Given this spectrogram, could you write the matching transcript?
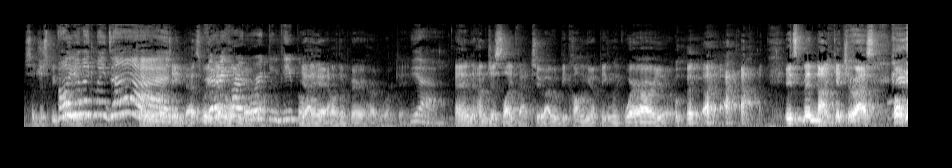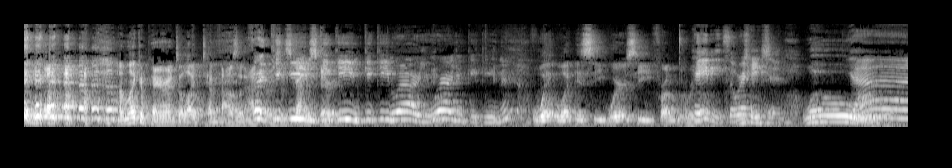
So just before Oh, you- you're like my dad. 14th. That's you Very very well. hardworking people. Yeah, yeah. Oh, they're very hardworking. Yeah. And I'm just like that too. I would be calling you up, being like, "Where are you? it's midnight. Get your ass home." I'm like a parent to like ten thousand Like actors. it's kind of Kikeen, scary. Kikeen, Kikeen, where are you? Where are you, Kikeen? What, what is he? Where is he from? originally? Haiti, so we're Haitian. Whoa. Yeah.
